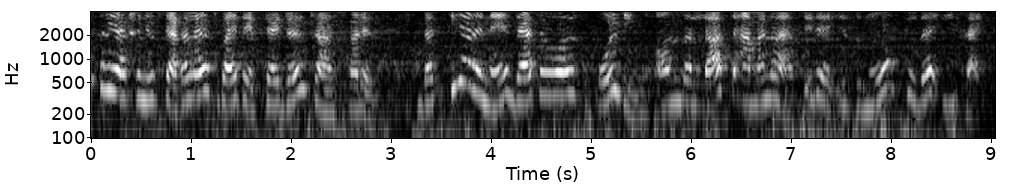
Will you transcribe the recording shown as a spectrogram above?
This reaction is catalyzed by peptidyl transferase. The tRNA that was holding on the last amino acid is moved to the E site.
